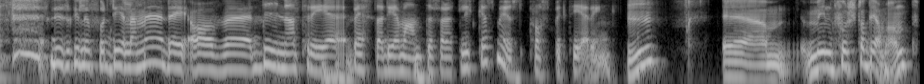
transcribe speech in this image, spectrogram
du skulle få dela med dig av eh, dina tre bästa diamanter för att lyckas med just prospektering. Mm. Eh, min första diamant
